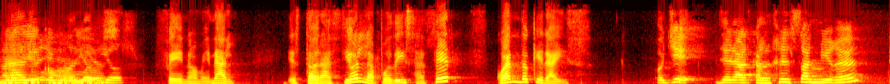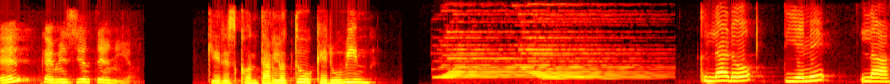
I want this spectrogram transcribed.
Nadie como Dios. Fenomenal. Esta oración la podéis hacer cuando queráis. Oye, del arcángel San Miguel, ¿él qué misión tenía? ¿Quieres contarlo tú, querubín? Tiene la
